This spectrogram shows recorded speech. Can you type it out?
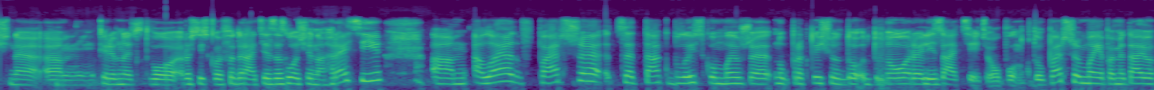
військово-політичне ем, керівництво Російської Федерації за злочин агресії. Ем, Але вперше це так близько. Ми вже ну практично до, до реалізації цього пункту. Вперше ми я пам'ятаю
